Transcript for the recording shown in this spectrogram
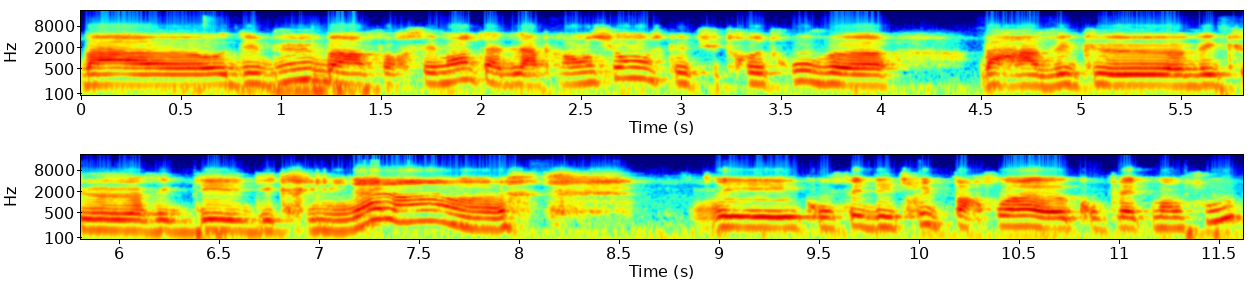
bah au début, bah forcément, tu as de l'appréhension parce que tu te retrouves euh, bah, avec avec avec des, des criminels hein, et qu'on fait des trucs parfois complètement fous.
